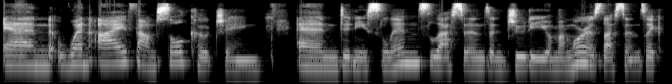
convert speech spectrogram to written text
And when I found soul coaching and Denise Linn's lessons and Judy Yamamura's lessons, like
